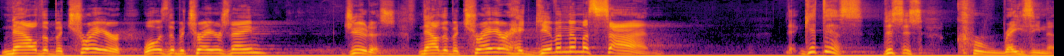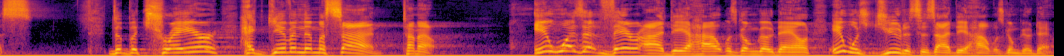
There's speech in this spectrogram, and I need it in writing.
Now the betrayer, what was the betrayer's name? Judas. Now the betrayer had given them a sign. Get this, this is craziness. The betrayer had given them a sign. Time out. It wasn't their idea how it was going to go down, it was Judas's idea how it was going to go down.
